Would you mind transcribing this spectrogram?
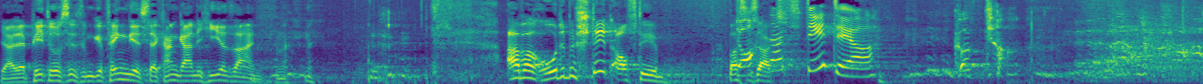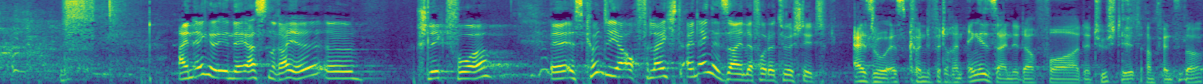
Ja, der Petrus ist im Gefängnis, der kann gar nicht hier sein. Aber Rode besteht auf dem, was Doch, sie sagt. da steht er. Guck doch. Ein Engel in der ersten Reihe äh, schlägt vor, äh, es könnte ja auch vielleicht ein Engel sein, der vor der Tür steht. Also, es könnte doch ein Engel sein, der da vor der Tür steht, am Fenster.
